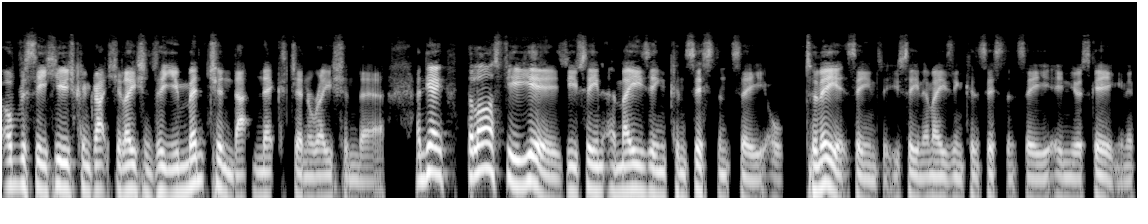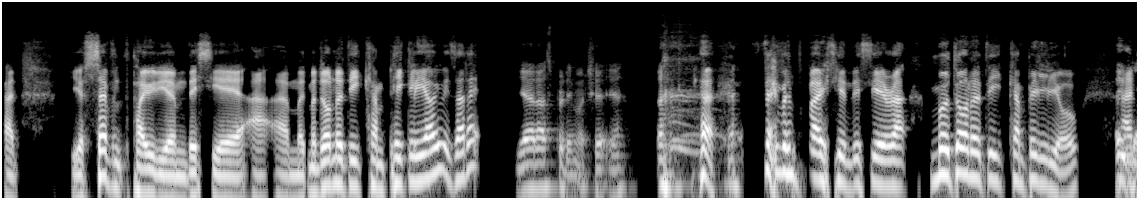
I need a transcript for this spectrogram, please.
obviously huge congratulations that you mentioned that next generation there and you know, the last few years you've seen amazing consistency or to me it seems that you've seen amazing consistency in your skiing and you've had your seventh podium this year at um, madonna di campiglio is that it yeah that's pretty much it yeah seventh podium this year at madonna di campiglio and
